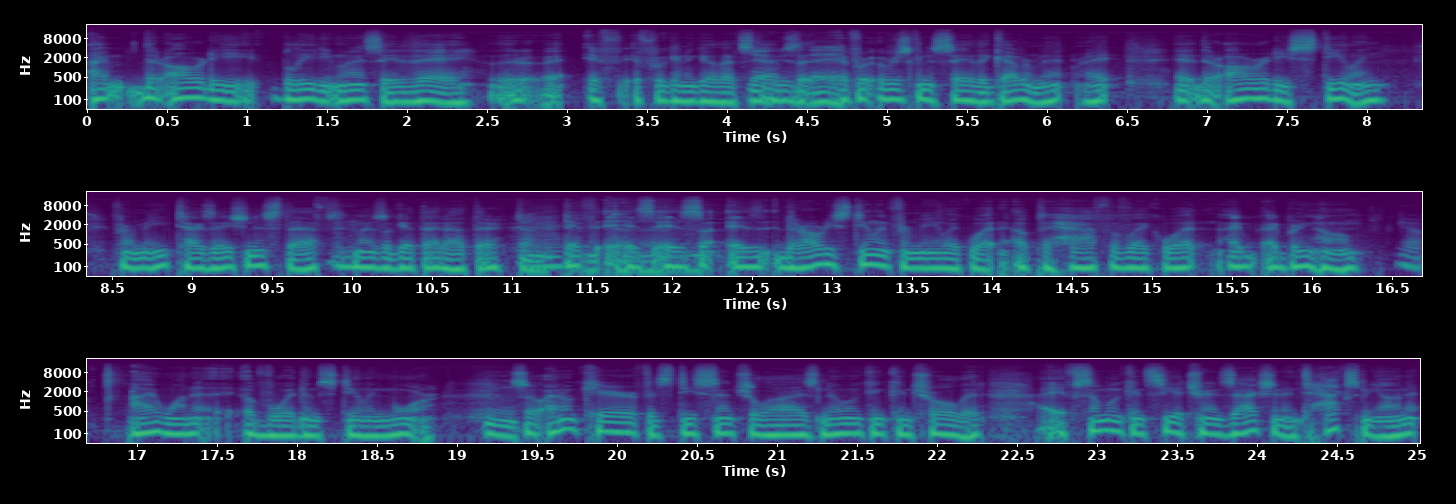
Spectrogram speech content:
I'm they're already bleeding. When I say they, if if we're going to go that step, that- if we're, we're just going to say the government, right? They're already stealing from me. Taxation is theft. Mm-hmm. Might as well get that out there. Dun, if dun, is, is is they're already stealing from me, like what up to half of like what I, I bring home. Yep. I want to avoid them stealing more. Hmm. So I don't care if it's decentralized, no one can control it. If someone can see a transaction and tax me on it,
